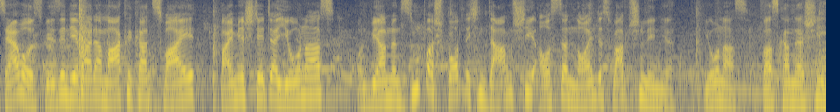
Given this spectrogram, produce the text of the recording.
Servus, wir sind hier bei der Marke K2. Bei mir steht der Jonas und wir haben einen super sportlichen Damenski aus der neuen Disruption-Linie. Jonas, was kann der Ski?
